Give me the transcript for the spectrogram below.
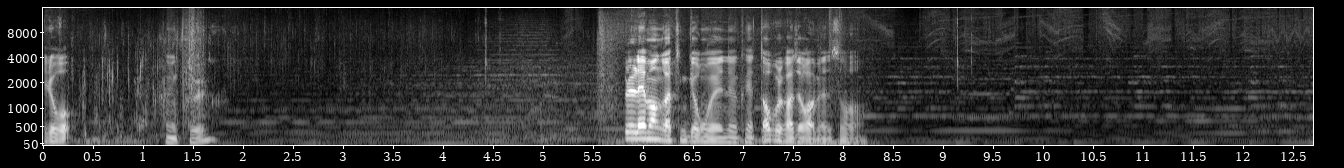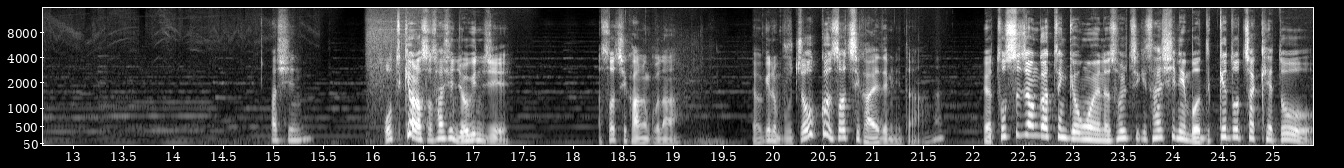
이러고 형풀 플레만 같은 경우에는 그냥 더블 가져가면서. 사신? 어떻게 알았어? 사신 여긴지. 아, 서치 가는구나. 여기는 무조건 서치 가야 됩니다. 토스전 같은 경우에는 솔직히 사신이 뭐 늦게 도착해도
